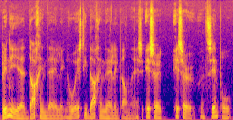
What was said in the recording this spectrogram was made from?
binnen je dagindeling. Hoe is die dagindeling dan? Is, is, er, is er het simpel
